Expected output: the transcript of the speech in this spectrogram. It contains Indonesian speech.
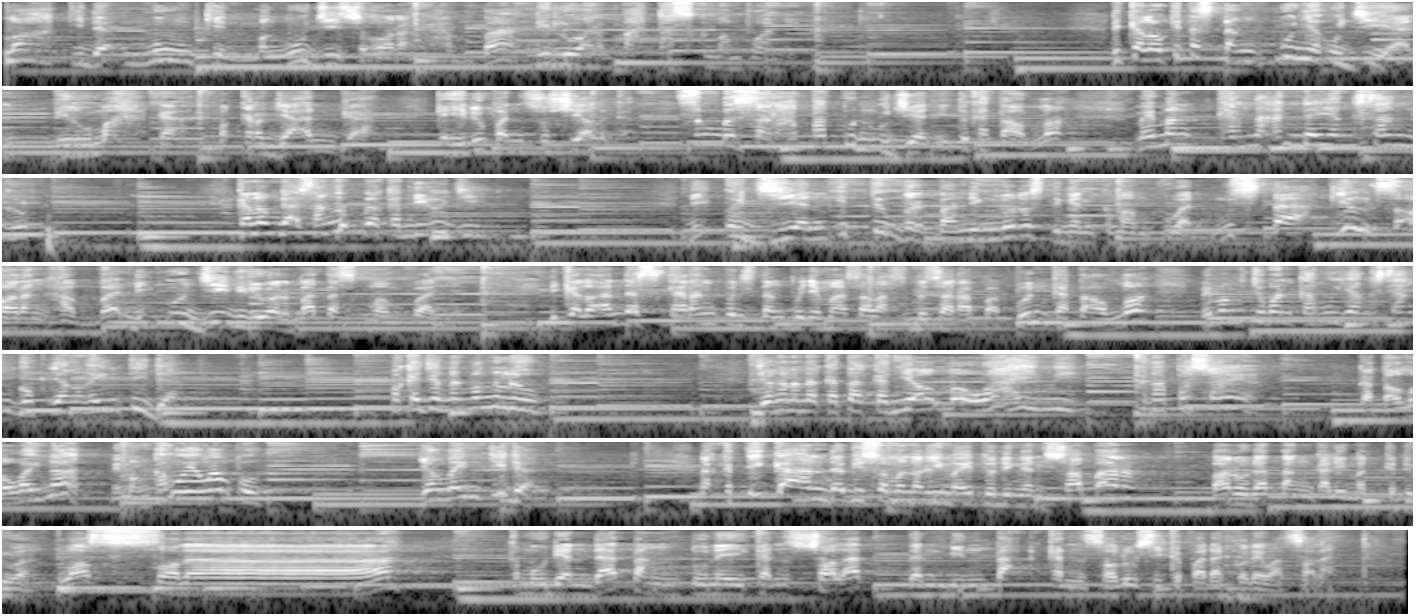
Allah tidak mungkin menguji seorang hamba di luar batas kemampuannya. Jadi kalau kita sedang punya ujian di rumah kah, pekerjaan kah, kehidupan sosial kah, sebesar apa pun ujian itu kata Allah, memang karena anda yang sanggup. Kalau nggak sanggup gak akan diuji. Di ujian itu berbanding lurus dengan kemampuan. Mustahil seorang hamba diuji di luar batas kemampuannya. Jadi kalau anda sekarang pun sedang punya masalah sebesar apa pun, kata Allah, memang cuma kamu yang sanggup, yang lain tidak. Jangan anda katakan, Ya Allah, why me? Kenapa saya? Kata Allah, why not? Memang kamu yang mampu. Yang lain tidak. Nah ketika anda bisa menerima itu dengan sabar, baru datang kalimat kedua. Wassalah. Kemudian datang tunaikan sholat dan mintakan solusi kepada lewat sholat.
